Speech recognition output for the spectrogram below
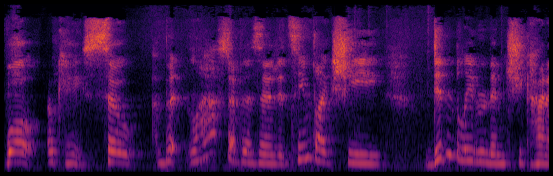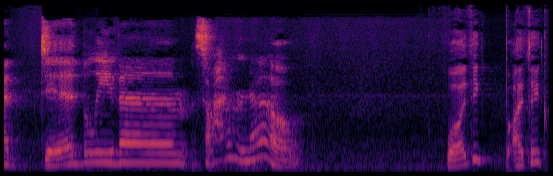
well, okay, so but last episode it seemed like she didn't believe him, then she kind of did believe him. So I don't know. well, I think I think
